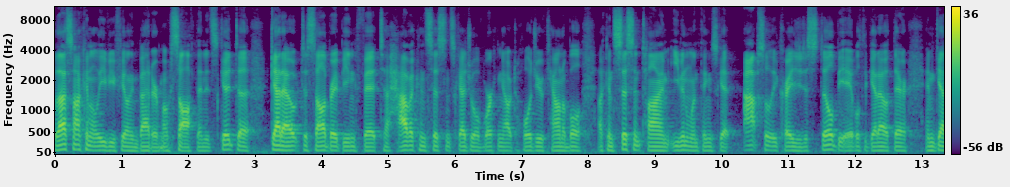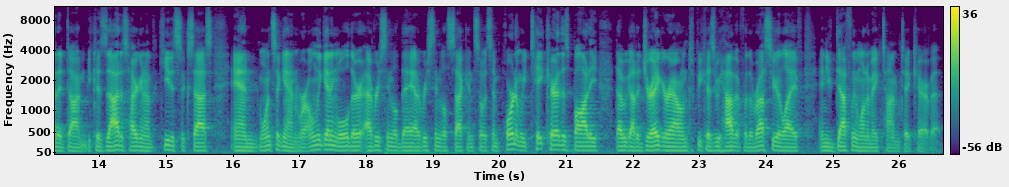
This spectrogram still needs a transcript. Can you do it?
But that's not going to leave you feeling better most often. It's good to get out, to celebrate being fit, to have a consistent schedule of working out to hold you accountable, a consistent time, even when things get absolutely crazy, to still be able to get out there and get it done because that is how you're going to have the key to success. And once again, we're only getting older every single day, every single second. So it's important we take care of this body that we got to drag around because we have it for the rest of your life. And you definitely want to make time to take care of it.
